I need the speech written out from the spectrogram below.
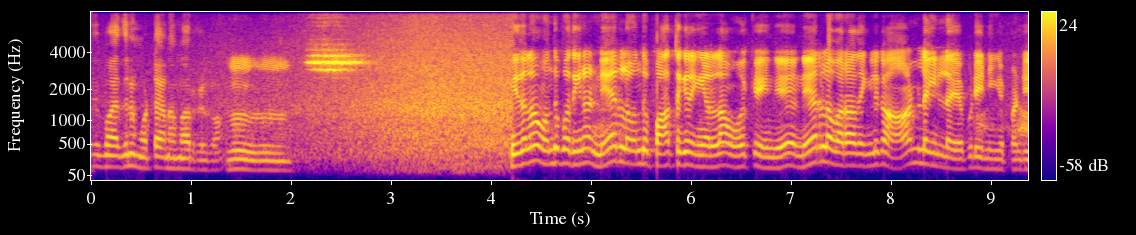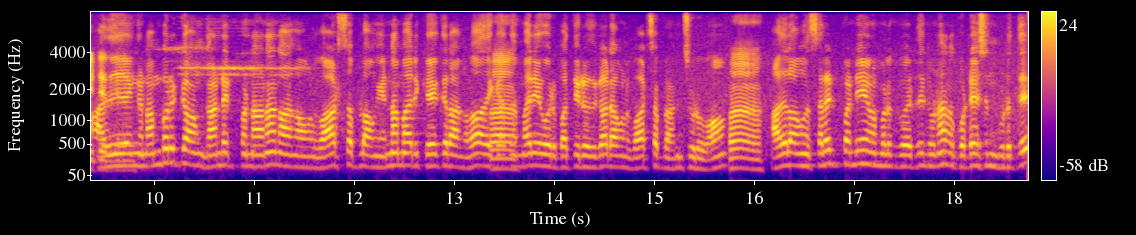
இது பார்த்தீங்கன்னா மொட்டையான மாதிரி இருக்கும். இதெல்லாம் வந்து பாத்தீங்கன்னா நேர்ல வந்து பாத்துக்கிறீங்க. எல்லாம் ஓகே இங்க. நேர்ல வராதவங்களுக்கு ஆன்லைன்ல எப்படி நீங்க பண்ணிட்டு அது இருக்கீங்க? எங்க நம்பருக்கு அவங்க கான்டாக்ட் பண்ணாங்கன்னா நாங்க அவங்க வாட்ஸ்அப்ல அவங்க என்ன மாதிரி கேக்குறாங்களோ அதுக்கு ஏற்ற மாதிரி ஒரு பத்து இருபது கார்டு அவங்களுக்கு வாட்ஸ்அப்ல அனுப்பிச்சு விடுவோம் ஆ, அதுல அவங்க செலக்ட் பண்ணி நம்மளுக்கு எடுத்துக்கணும்னா கொட்டேஷன் கொடுத்து.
